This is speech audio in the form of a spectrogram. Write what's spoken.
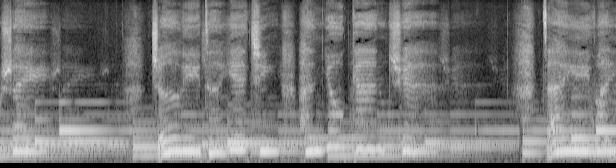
水，这里的夜景很有感觉，在一万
